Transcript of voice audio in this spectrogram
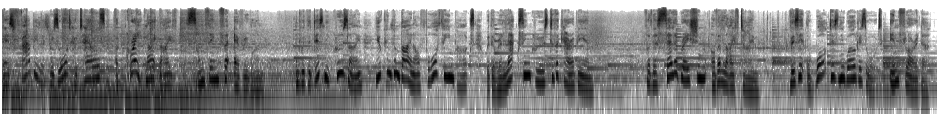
There's fabulous resort hotels, a great nightlife, something for everyone. And with the Disney Cruise Line, you can combine our four theme parks with a relaxing cruise to the Caribbean. For the celebration of a lifetime, visit the Walt Disney World Resort in Florida.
